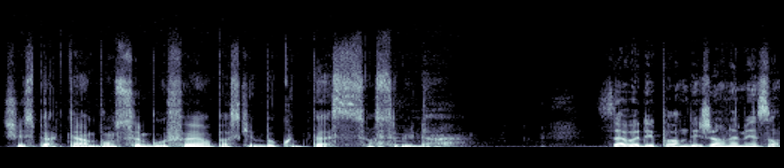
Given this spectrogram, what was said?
J'espère que tu as un bon subwoofer parce qu'il y a beaucoup de basses sur celui-là. Ça va dépendre des gens à la maison.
